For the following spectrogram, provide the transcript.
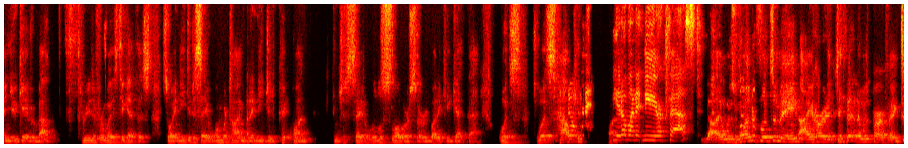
and you gave about three different ways to get this. So I need you to say it one more time, but I need you to pick one and just say it a little slower so everybody can get that. What's what's how can You don't want it New York fast? No, it was wonderful to me. I heard it. It was perfect.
